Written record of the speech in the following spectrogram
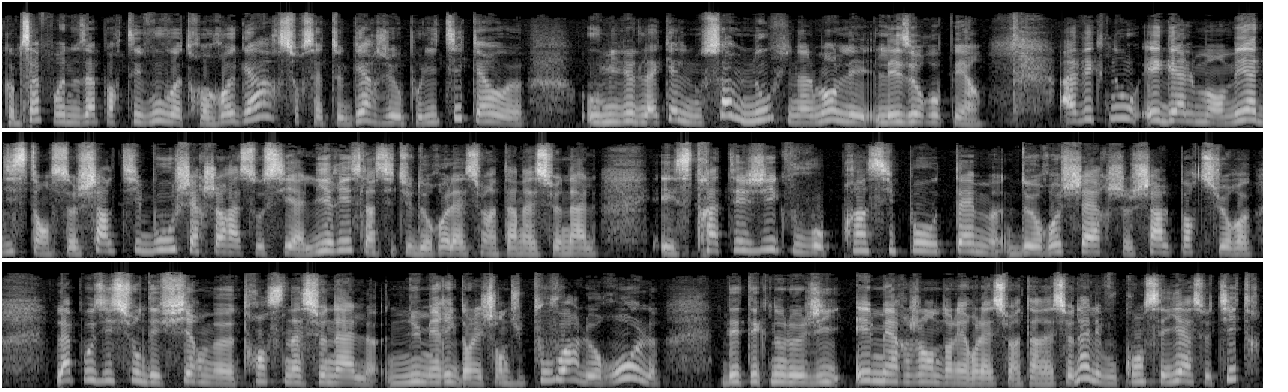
Comme ça, pourrez nous apporter, vous, votre regard sur cette guerre géopolitique hein, au, milieu de laquelle nous sommes, nous, finalement, les, les Européens. Avec nous également, mais à distance, Charles Thibault, chercheur associé à l'IRIS, Institut de Relations internationales et stratégiques. Vous, vos principaux thèmes de recherche, Charles, portent sur la position des firmes transnationales numériques dans les champs du pouvoir, le rôle des technologies émergentes dans les relations internationales et vous conseillez à ce titre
